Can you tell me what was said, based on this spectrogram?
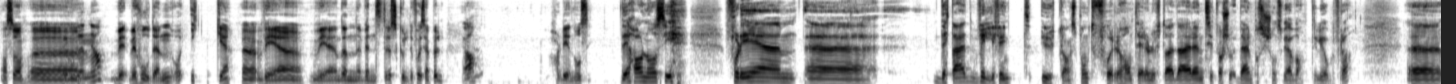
altså øh, ved, hodeenden, ja. ved, ved hodeenden, og ikke øh, ved, ved, den venstre skulder f.eks., ja. har det noe å si? Det har noe å si. Fordi eh, dette er et veldig fint utgangspunkt for å håndtere lufta. Det er en, det er en posisjon som vi er vant til å jobbe fra. Eh,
